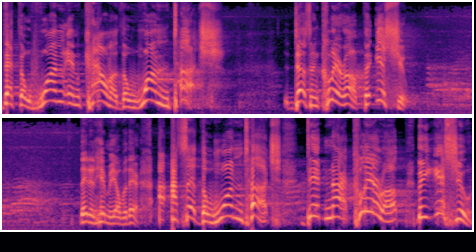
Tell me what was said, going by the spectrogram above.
that the one encounter, the one touch, doesn't clear up the issue. They didn't hear me over there. I, I, said the one touch did not clear up the issue.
